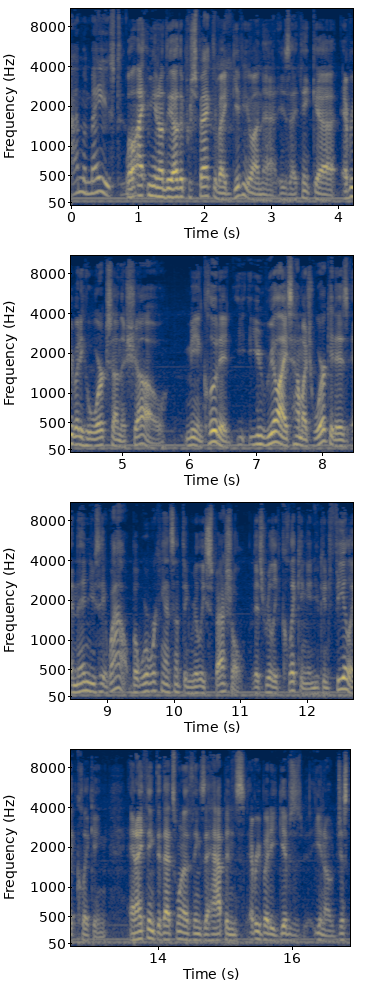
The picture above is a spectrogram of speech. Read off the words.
I'm amazed. Well, I, you know, the other perspective I'd give you on that is I think uh, everybody who works on the show, me included, you realize how much work it is, and then you say, wow, but we're working on something really special that's really clicking, and you can feel it clicking. And I think that that's one of the things that happens. Everybody gives, you know, just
